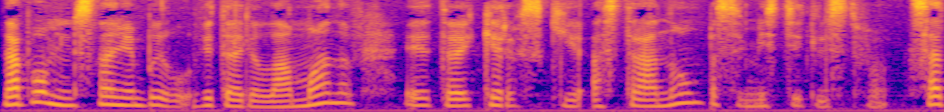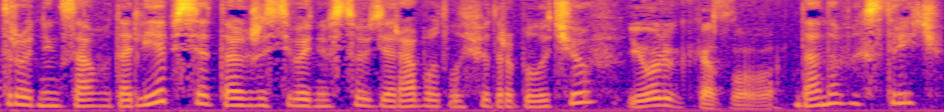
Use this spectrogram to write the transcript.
Напомню, с нами был Виталий Ломанов. Это кировский астроном по совместительству. Сотрудник завода Лепси. Также сегодня в студии работал Федор Балычев. И Ольга Козлова. До новых встреч.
